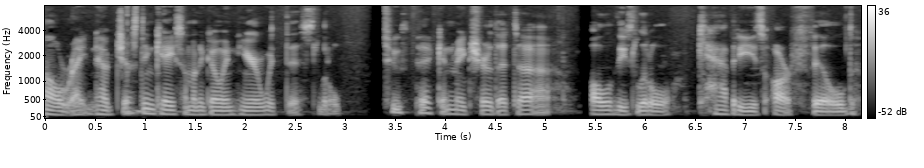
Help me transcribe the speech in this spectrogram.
All right, now just in case, I'm going to go in here with this little toothpick and make sure that uh, all of these little cavities are filled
